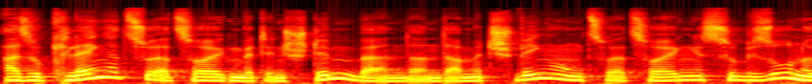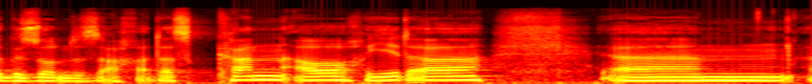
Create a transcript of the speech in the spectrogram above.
Also Klänge zu erzeugen mit den Stimmbändern, damit Schwingung zu erzeugen, ist sowieso eine gesunde Sache. Das kann auch jeder, ähm, äh,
